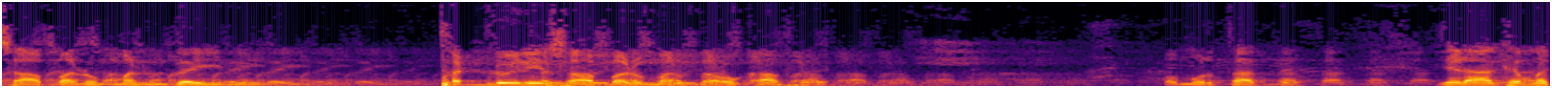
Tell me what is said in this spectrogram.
صحابہ نو مندا ہی نہیں۔ تھڈو ہی نہیں صحابہ نو مندا او کافر۔ او مرتد جیڑا آکھے میں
